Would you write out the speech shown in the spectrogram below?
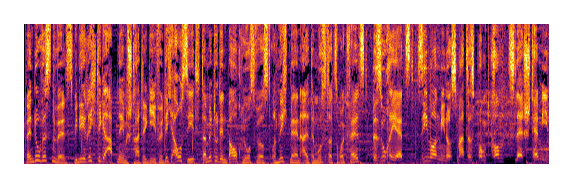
Wenn du wissen willst, wie die richtige Abnehmstrategie für dich aussieht, damit du den Bauch loswirst und nicht mehr in alte Muster zurückfällst, besuche jetzt simon-mattes.com/termin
